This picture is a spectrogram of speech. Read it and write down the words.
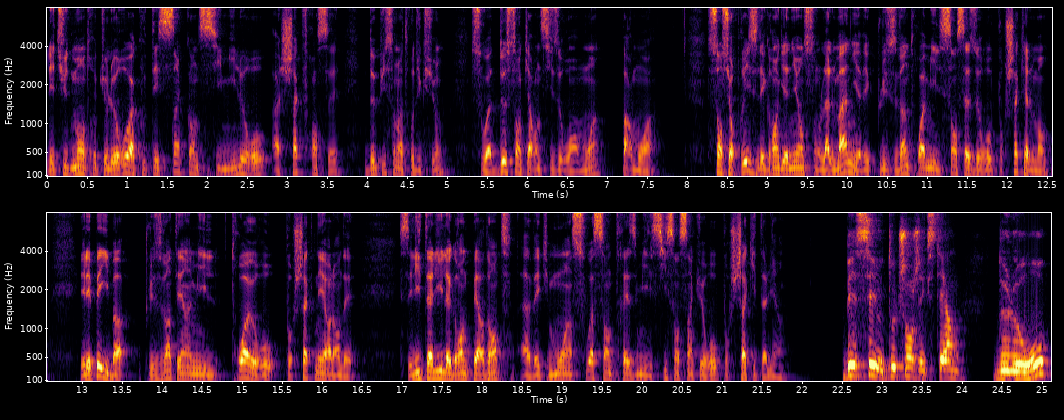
L'étude montre que l'euro a coûté 56 000 euros à chaque Français depuis son introduction, soit 246 euros en moins par mois. Sans surprise, les grands gagnants sont l'Allemagne avec plus 23 116 euros pour chaque Allemand et les Pays-Bas, plus 21 003 euros pour chaque Néerlandais. C'est l'Italie la grande perdante avec moins 73 605 euros pour chaque Italien. Baisser le taux de change externe de l'euro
